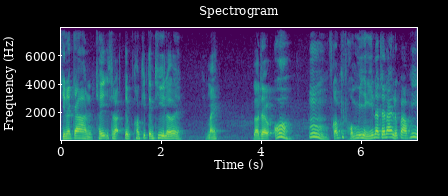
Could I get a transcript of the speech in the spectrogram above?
จินตนาการใช้อิสระเต็มความคิดเต็มที่เลย เห็นไหม เราจะอ๋ออืมความคิดผมมีอย่างนี้น่าจะได้หรือเปล่าพี่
